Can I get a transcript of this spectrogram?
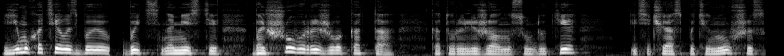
Ему хотелось бы быть на месте большого рыжего кота, который лежал на сундуке и сейчас, потянувшись,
